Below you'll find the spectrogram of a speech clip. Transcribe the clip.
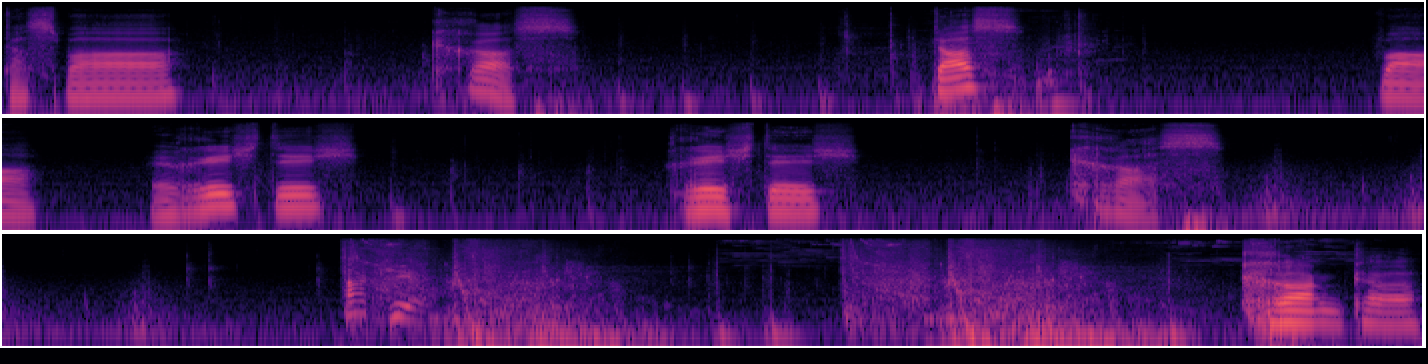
Das war krass. Das war richtig, richtig krass. Accio. Kranker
